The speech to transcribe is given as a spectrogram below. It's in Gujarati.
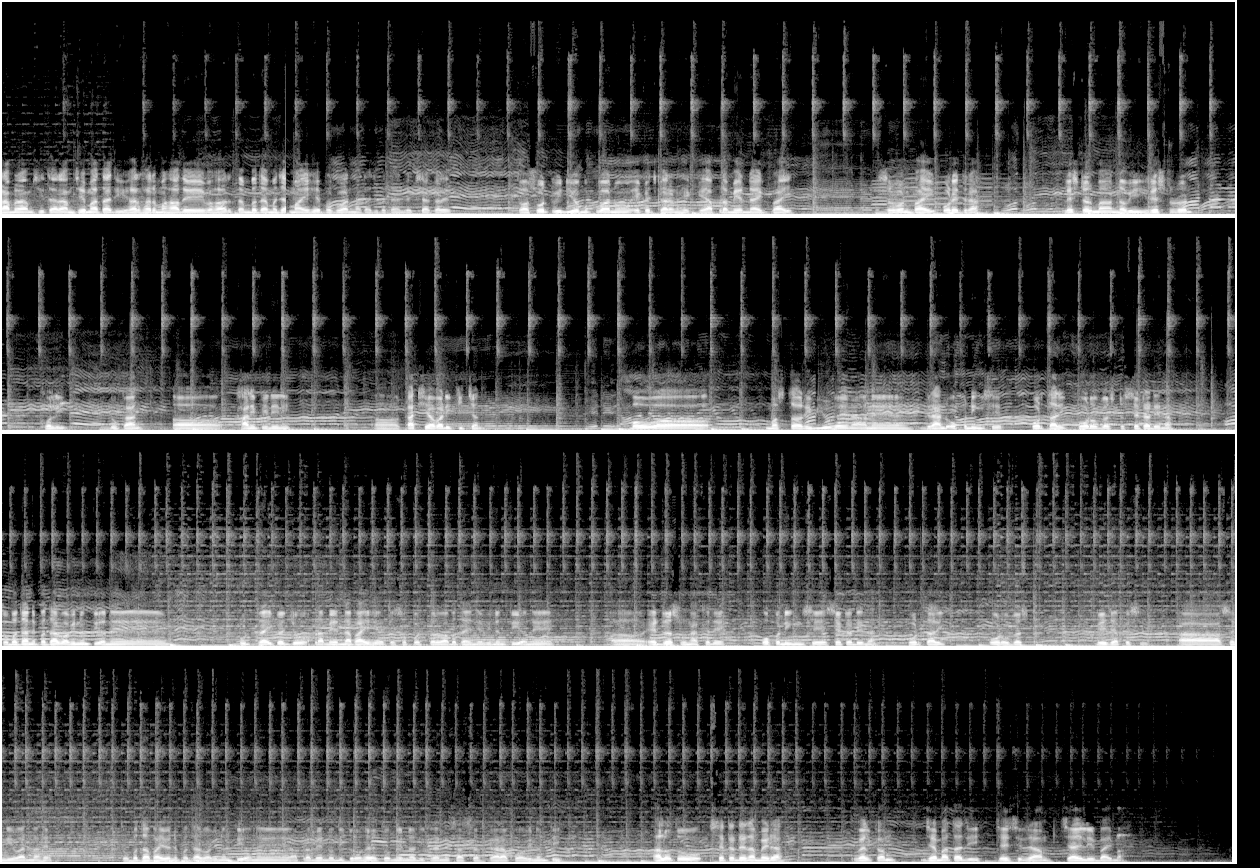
રામ રામ સીતારામ, જય માતાજી, હર હર મહાદેવ, હર તમે બધા મજામાં. એ ભગવાન માતાજી બધાને રક્ષા કરે. તો આ શોર્ટ વીડિયો મૂકવાનું એક જ કારણ છે કે આપણા મેરના એક ભાઈ, શ્રવણભાઈ ઓડેદરા, લેસ્ટરમાં નવી રેસ્ટોરન્ટ ખોલી, દુકાન ખાણીપીણીની કાઠિયાવાડી કિચન. બહુ મસ્ત રિવ્યૂ છે એના અને ગ્રાન્ડ ઓપનિંગ છે. ફોર તારીખ, ફોર ઓગસ્ટ, સેટરડેના. તો બધાને પધારવા વિનંતી અને ફૂડ ટ્રાય કરજો. આપણા મેરના ભાઈ છે, તો સપોર્ટ કરવા બધાને વિનંતી અને એડ્રેસ હું નાખી દે. ઓપનિંગ છે સેટરડેના, ફોર તારીખ, ફોર ઓગસ્ટ, બે હજાર પછી આ શનિવારના છે. તો બધા ભાઈઓને પધારવા વિનંતી અને આપણા બેનનો દીકરો છે, તો બેનના દીકરાને સાથ સહકાર આપવા વિનંતી. હાલો તો સેટરડેના મેળા. વેલકમ જય માતાજી જય શ્રી રામ જય લીરબાઈમાં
